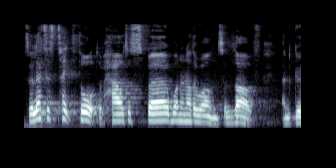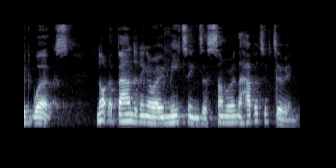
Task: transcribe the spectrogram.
So let us take thought of how to spur one another on to love and good works, not abandoning our own meetings as some are in the habit of doing,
